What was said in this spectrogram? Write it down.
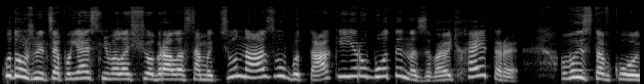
Художниця пояснювала, що обрала саме цю назву, бо так її роботи називають хейтери. Виставку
